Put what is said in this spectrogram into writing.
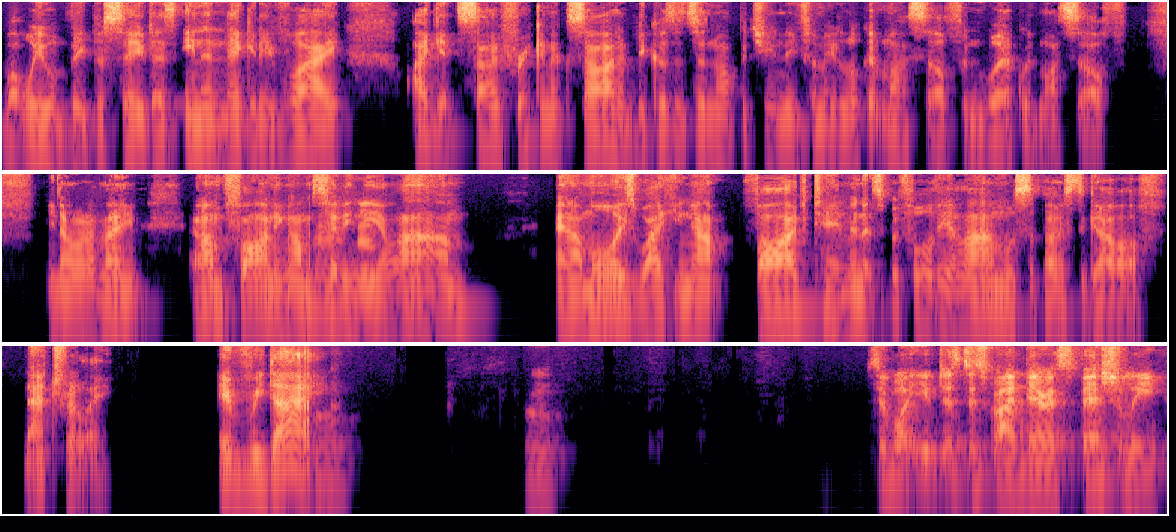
what we would be perceived as in a negative way, I get so freaking excited because it's an opportunity for me to look at myself and work with myself. You know what I mean? And I'm finding I'm setting mm-hmm. the alarm and I'm always waking up five, ten minutes before the alarm was supposed to go off naturally every day. Mm. Hmm. So what you've just described there, especially,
